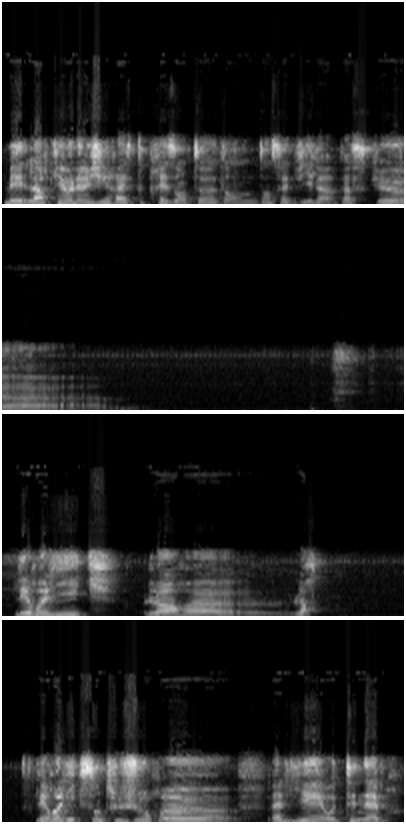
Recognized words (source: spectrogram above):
Mais l'archéologie reste présente dans, dans, cette ville parce que les reliques, leur, leur les reliques sont toujours euh, liées aux ténèbres.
